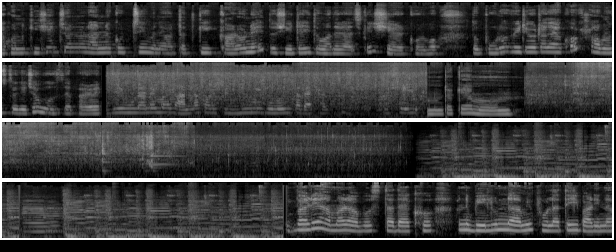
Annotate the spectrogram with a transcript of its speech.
এখন কিসের জন্য রান্না করছি? মানে অর্থাৎ কি কারণে? তো সেটাই তোমাদের আজকে শেয়ার করব। তো পুরো ভিডিওটা দেখো, সমস্ত কিছু বুঝতে পারবে। যে উনানে মা রান্না করেছে ইউনিক উনুনটা দেখাচ্ছে। সেই উনুনটা কেমন? মানে বেলুন না আমি ফোলাতেই পারি না।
